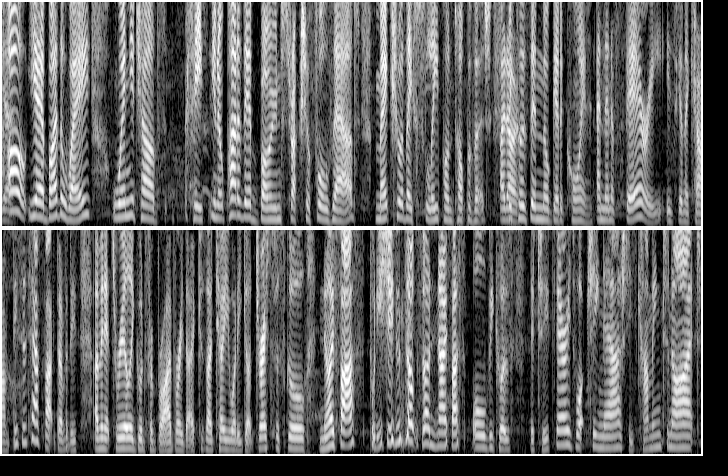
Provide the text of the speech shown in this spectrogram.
Yeah. oh, yeah, by the way, when your child's teeth, you know, part of their bone structure falls out, make sure they sleep on top of it. Because then they'll get a coin. And then a fairy is going to come. This is how fucked up it is. I mean, it's really good for bribery though, because I tell you what, he got dressed for school, no fuss, put his shoes and socks on, no fuss, all because the tooth fairy's watching now. She's coming tonight.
